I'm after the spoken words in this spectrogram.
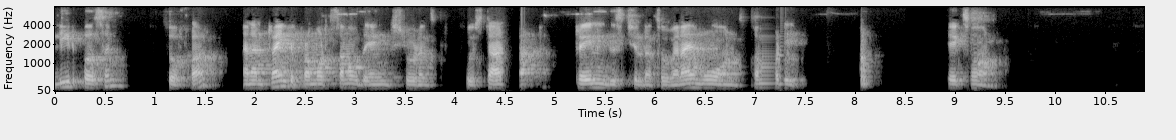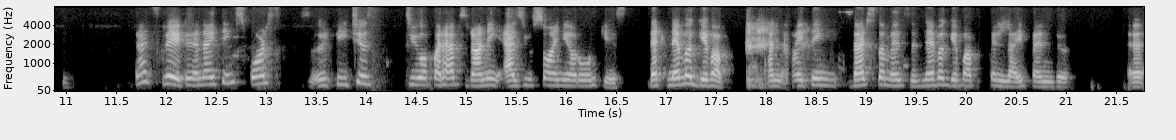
lead person so far, and I'm trying to promote some of the young students to start training these children. So when I move on, somebody takes on. That's great. And I think sports uh, teaches you are perhaps running as you saw in your own case that never give up. And I think that's the message, never give up in life. And uh,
